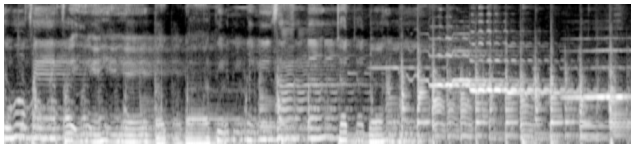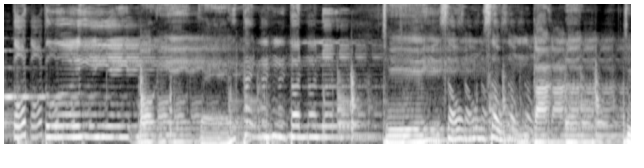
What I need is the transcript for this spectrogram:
chúa phe phẩy tầng thiên giang chân tốt tươi mọi vẻ thanh tân chỉ sông sông cạn chỉ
